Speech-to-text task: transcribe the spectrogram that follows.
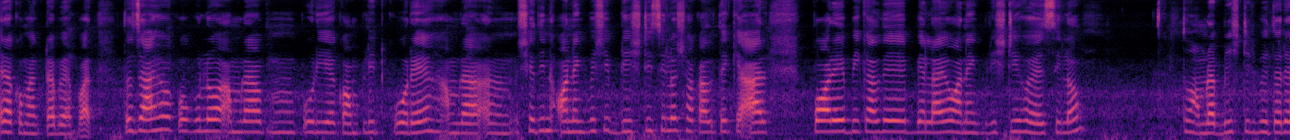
এরকম একটা ব্যাপার। তো যাই হোক, ওগুলো আমরা পুড়িয়ে কমপ্লিট করে আমরা সেদিন অনেক বেশি বৃষ্টি ছিল সকাল থেকে। আর পরে বিকালে বেলায়ও অনেক বৃষ্টি হয়েছিল। তো আমরা বৃষ্টির ভিতরে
